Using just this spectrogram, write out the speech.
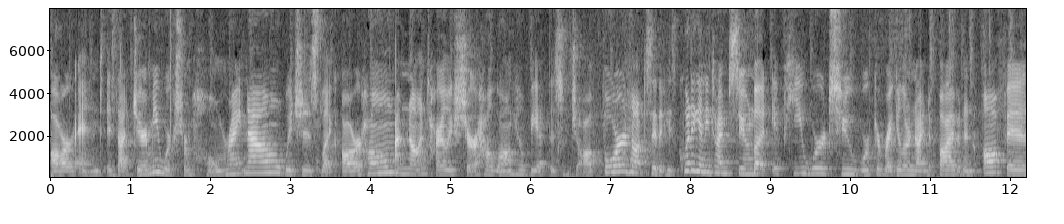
our end is that Jeremy works from home right now, which is like our home. I'm not entirely sure how long he'll be at this job for. Not to say that he's quitting anytime soon, but if he were to work a regular nine to five in an office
